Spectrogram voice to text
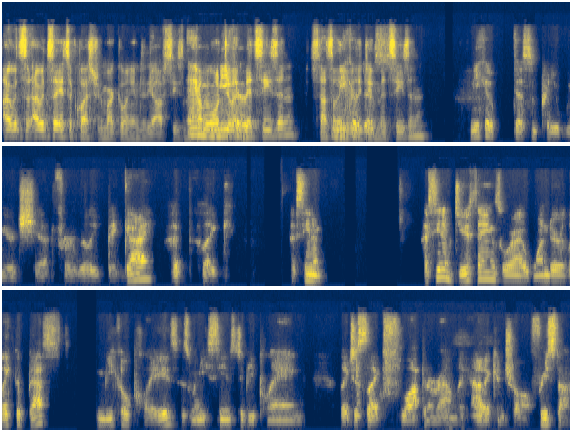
I would. say- I would say it's a question mark going into the offseason. They probably won't do it Miko- mid-season. It's not something you really do does- mid-season. Mikko does some pretty weird shit for a really big guy. I, like, I've seen him. I've seen him do things where I wonder, like the best Mikko plays is when he seems to be playing like just like flopping around, like out of control, freestyle.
